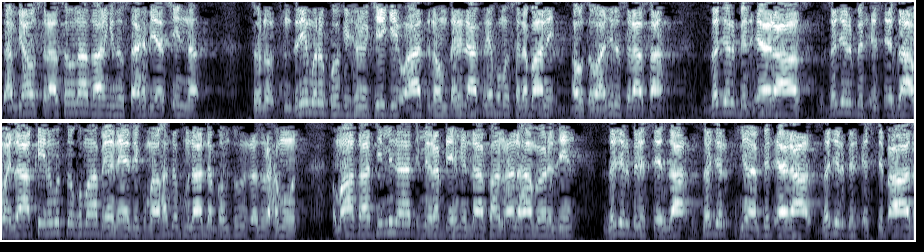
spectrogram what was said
لانبیاء السلاسونا دارنگی دو صاحب یاسین دریم رکو کی شروع کی گی وآت لهم دلیل اقلیف مستربائیں او سواجر السلاسا زجر بالاعراض، زجر بالاستعزاء واذا قيل متكما بين يديكم اخذكم لعلكم ترحمون وما تاتي من آت من ربهم الا كانوا عنها معرضين زجر بالاستهزاء، زجر بالاعراض، زجر بالاستبعاد.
